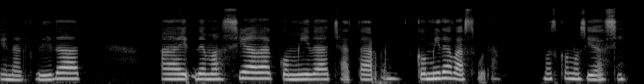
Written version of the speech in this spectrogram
en la actualidad, hay demasiada comida chatarra, comida basura, más conocida así,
